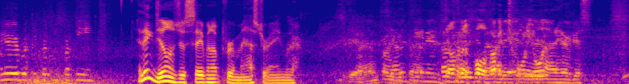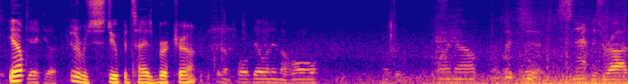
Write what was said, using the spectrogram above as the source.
Here, Brookie, Brookie, Brookie. I think Dylan's just saving up for a master angler. Yeah, I'm probably get 17 that. inch. That's I'm gonna pull a fucking 21 out of here. Just Yep. ridiculous. Those were stupid sized brook trout. Gonna pull Dylan in the hole. Line out. Like this. Snap his rod.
